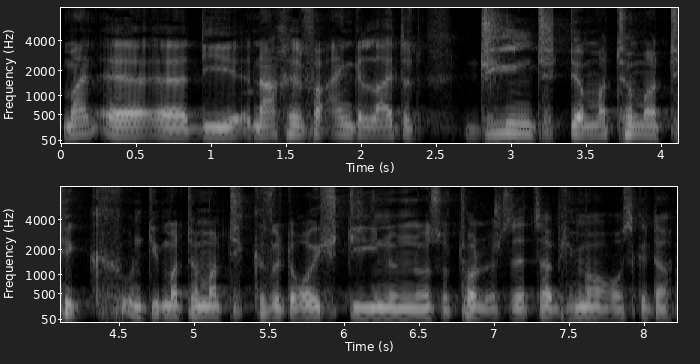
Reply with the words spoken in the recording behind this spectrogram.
mein, äh, äh, die Nachhilfe eingeleitet, dient der Mathematik und die Mathematik wird euch dienen. Ne? So tolle Sätze habe ich mir ausgedacht.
